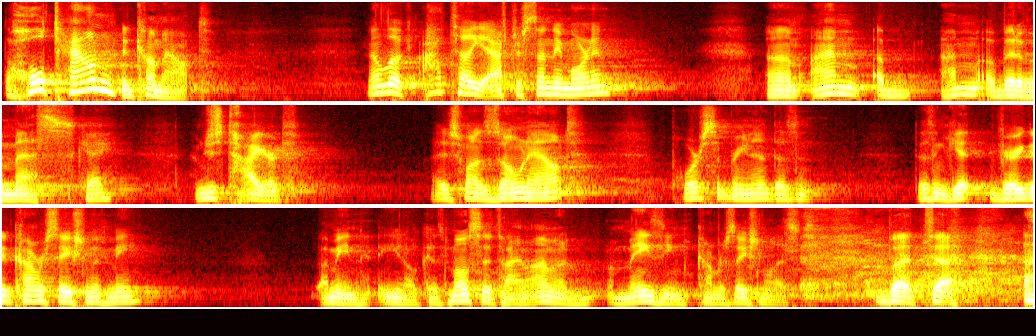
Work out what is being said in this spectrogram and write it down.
The whole town had come out. Now, look, I'll tell you, after Sunday morning, um, I'm, a, I'm a bit of a mess, okay? I'm just tired. I just want to zone out. Poor Sabrina doesn't, doesn't get very good conversation with me. I mean, you know, because most of the time I'm an amazing conversationalist. But uh,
